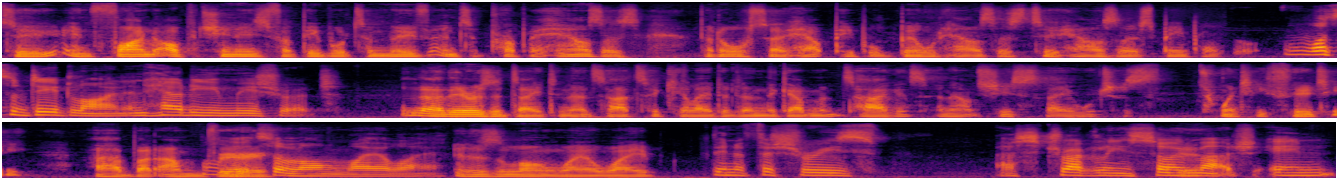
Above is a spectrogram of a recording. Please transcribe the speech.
to and find opportunities for people to move into proper houses, but also help people build houses to house those people. What's the deadline and how do you measure it? No, there is a date, and that's articulated in the government targets announced yesterday, which is 2030. Uh, but I'm Well, very, that's a long way away. it is a long way away. Beneficiaries are struggling so much, and,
